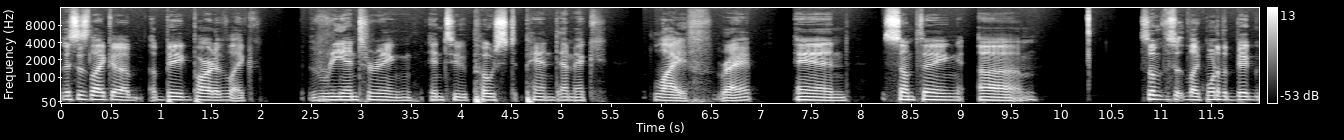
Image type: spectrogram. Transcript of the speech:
this is like a a big part of like re-entering into post-pandemic life, right? And something um some like one of the big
